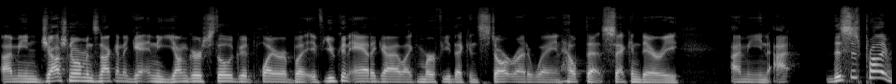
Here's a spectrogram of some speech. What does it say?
I mean, Josh Norman's not going to get any younger, still a good player, but if you can add a guy like Murphy that can start right away and help that secondary, I mean, I this is probably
